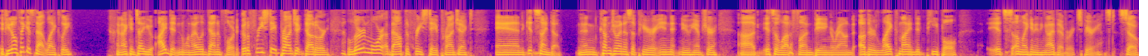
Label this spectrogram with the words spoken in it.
If you don't think it's that likely, and I can tell you I didn't when I lived down in Florida, go to freestateproject.org, learn more about the Free State Project, and get signed up and come join us up here in New Hampshire. Uh, it's a lot of fun being around other like minded people. It's unlike anything I've ever experienced. So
